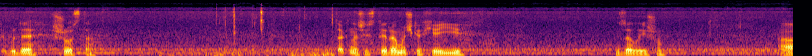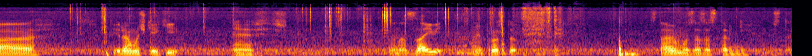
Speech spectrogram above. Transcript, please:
Це буде шоста. Так, на шести рамочках я її залишу. А ті рамочки, які е, у нас зайві, ми просто ставимо за заставні. Ось так.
